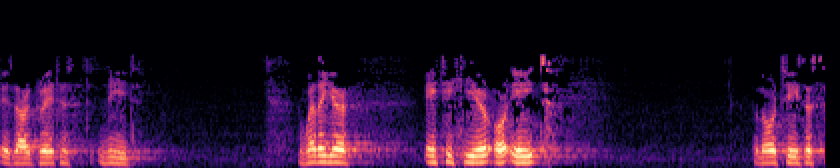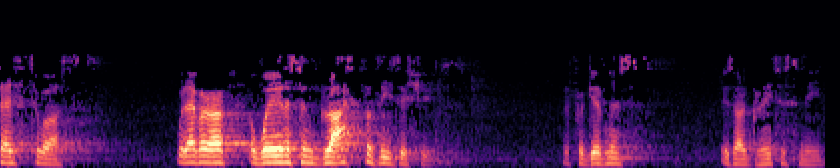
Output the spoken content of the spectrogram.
is our greatest need. And whether you're 80 here or 8, the Lord Jesus says to us, whatever our awareness and grasp of these issues, the forgiveness is our greatest need.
